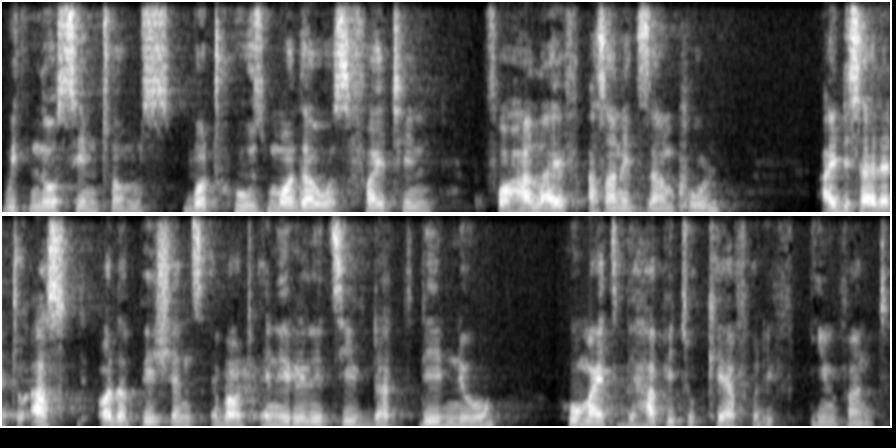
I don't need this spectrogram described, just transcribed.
with no symptoms but whose mother was fighting for her life, as an example, I decided to ask other patients about any relative that they knew who might be happy to care for the infant.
